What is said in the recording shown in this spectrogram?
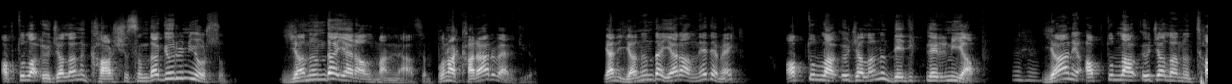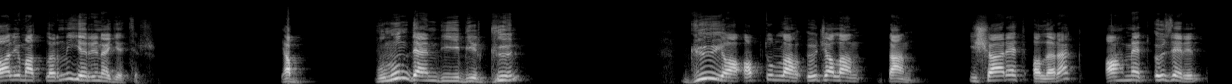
Abdullah Öcalan'ın karşısında görünüyorsun. Yanında yer alman lazım. Buna karar ver diyor. Yani yanında yer al ne demek? Abdullah Öcalan'ın dediklerini yap. Hı hı. Yani Abdullah Öcalan'ın talimatlarını yerine getir. Ya bunun dendiği bir gün güya Abdullah Öcalan'dan işaret alarak Ahmet Özer'in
